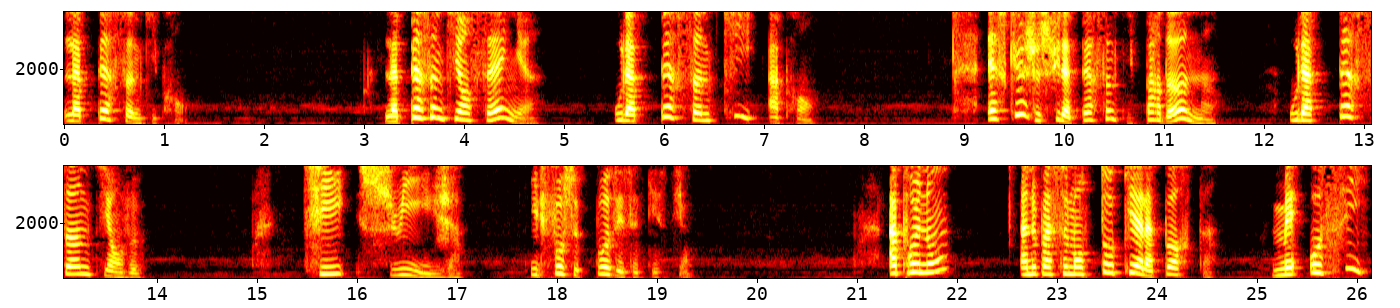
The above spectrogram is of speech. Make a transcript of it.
la personne qui prend? La personne qui enseigne ou la personne qui apprend? Est-ce que je suis la personne qui pardonne ou la personne qui en veut? Qui suis-je? Il faut se poser cette question. Apprenons à ne pas seulement toquer à la porte, mais aussi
